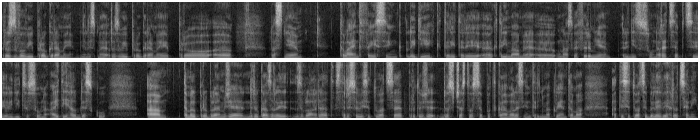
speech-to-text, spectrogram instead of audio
rozvojové programy. Měli jsme rozvojové programy pro eh, vlastně client-facing lidi, který, tady, eh, který máme u nás ve firmě, lidi, co jsou na recepci, lidi, co jsou na IT helpdesku. A tam byl problém, že nedokázali zvládat stresové situace, protože dost často se potkávali s interníma klientama a ty situace byly vyhrocený.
